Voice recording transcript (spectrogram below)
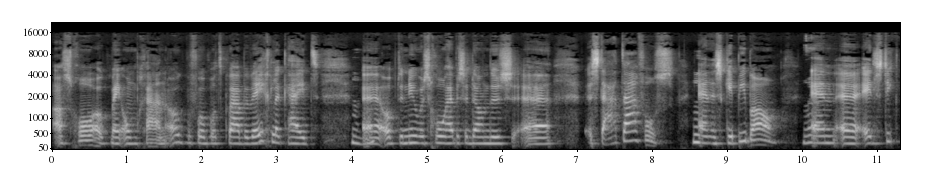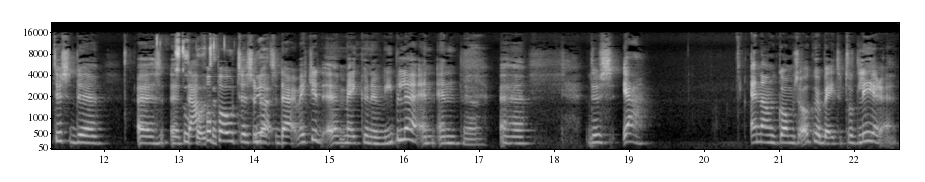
als school ook mee omgaan? Ook bijvoorbeeld qua bewegelijkheid. Mhm. Eh, op de nieuwe school hebben ze dan dus uh, staattafels mhm. en een skippiebal. En elastiek tussen de tafelpoten, zodat ze daar, weet je, mee kunnen wiebelen. En, en, dus ja. En dan komen ze ook weer beter tot leren.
